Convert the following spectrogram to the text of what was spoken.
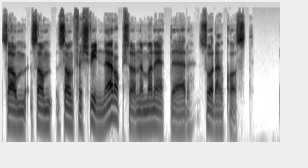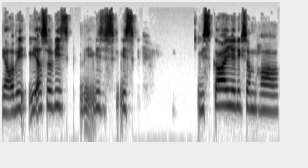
som, som, som försvinner också när man äter sådan kost? Ja, vi, alltså vi, vi, vi, vi, vi ska ju liksom ha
